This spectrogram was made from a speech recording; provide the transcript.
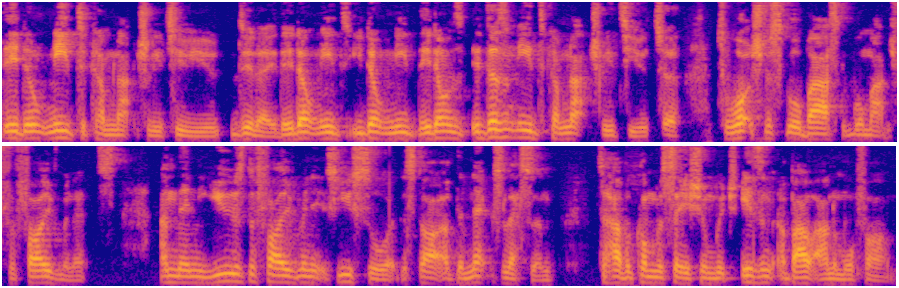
they don't need to come naturally to you, do they? They don't need, you don't need, they don't. It doesn't need to come naturally to you to to watch the school basketball match for five minutes and then use the five minutes you saw at the start of the next lesson to have a conversation which isn't about Animal Farm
